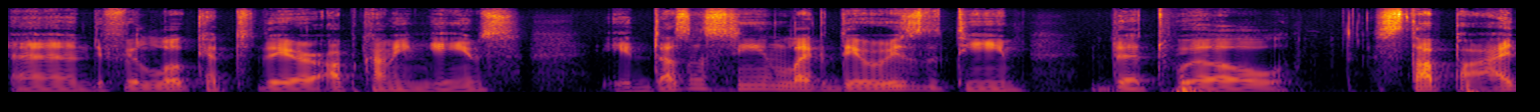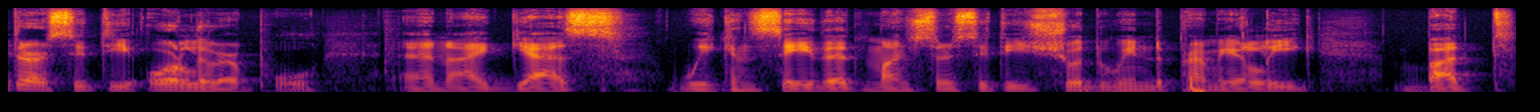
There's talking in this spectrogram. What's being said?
and if you look at their upcoming games, it doesn't seem like there is the team that will stop either City or Liverpool and I guess we can say that Manchester City should win the Premier League. But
